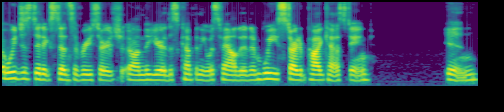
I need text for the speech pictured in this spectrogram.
uh, we just did extensive research on the year this company was founded and we started podcasting in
